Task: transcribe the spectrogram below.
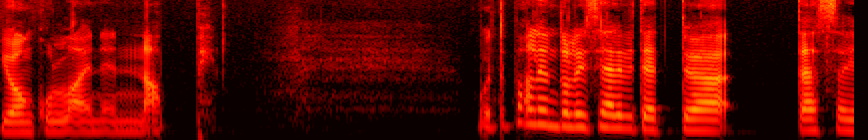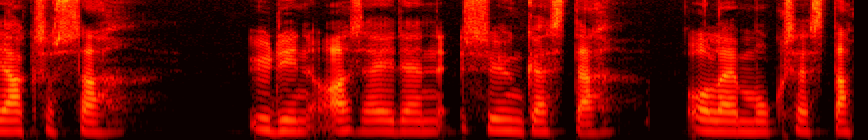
jonkunlainen nappi. Mutta paljon tuli selvitettyä tässä jaksossa ydinaseiden synkästä olemuksesta.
